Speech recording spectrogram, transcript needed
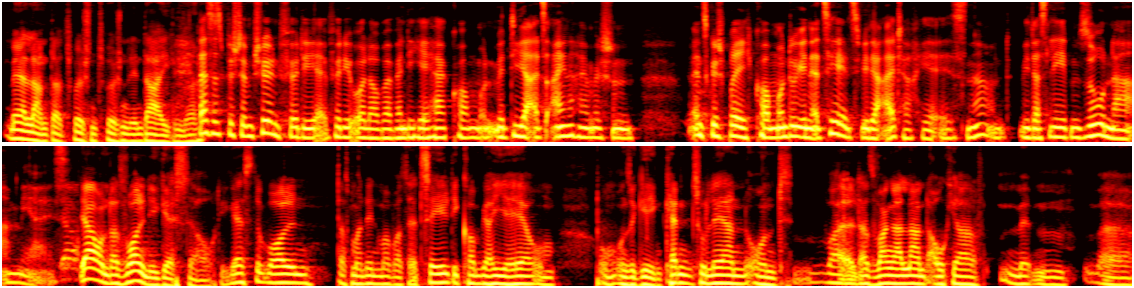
mehr Land dazwischen, zwischen den Deichen. Ne? Das ist bestimmt schön für die, für die Urlauber, wenn die hierher kommen und mit dir als Einheimischen ins Gespräch kommen und du ihnen erzählst, wie der Alltag hier ist ne? und wie das Leben so nah am Meer ist. Ja, und das wollen die Gäste auch. Die Gäste wollen, dass man denen mal was erzählt. Die kommen ja hierher, um, um unsere Gegend kennenzulernen und weil das Wangerland auch ja mit, äh,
